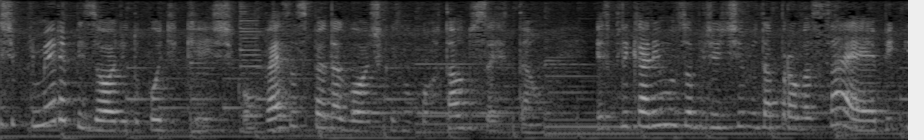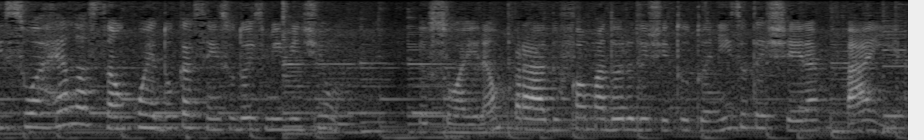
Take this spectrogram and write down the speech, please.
Neste primeiro episódio do podcast Conversas Pedagógicas no Portal do Sertão, explicaremos os objetivos da prova SAEB e sua relação com a Educacenso 2021. Eu sou a Irã Prado, formadora do Instituto Anísio Teixeira, Bahia.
